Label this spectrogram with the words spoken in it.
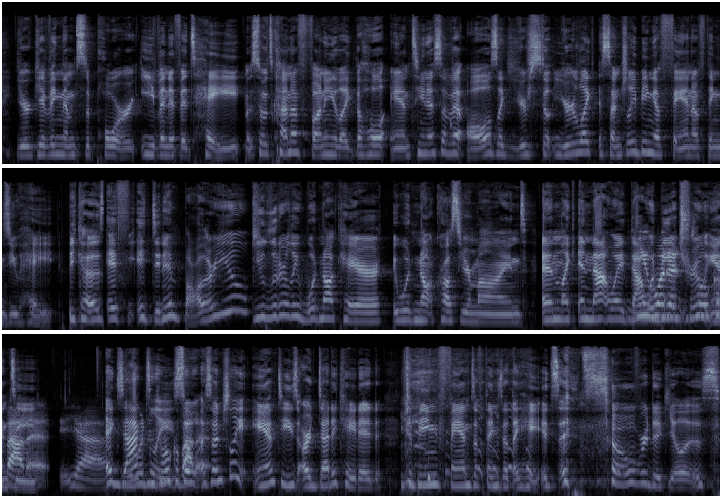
you're giving them support, even if it's hate. So it's kind of funny, like the whole antiness of it all is like you're still, you're like essentially being a fan of things you hate because if it didn't bother you, you literally would not care, it would not cross your mind. And like in that way, that you would be a true anti. Yeah. Exactly. So it. essentially, like antis are dedicated to being fans of things that they hate. It's it's so ridiculous.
